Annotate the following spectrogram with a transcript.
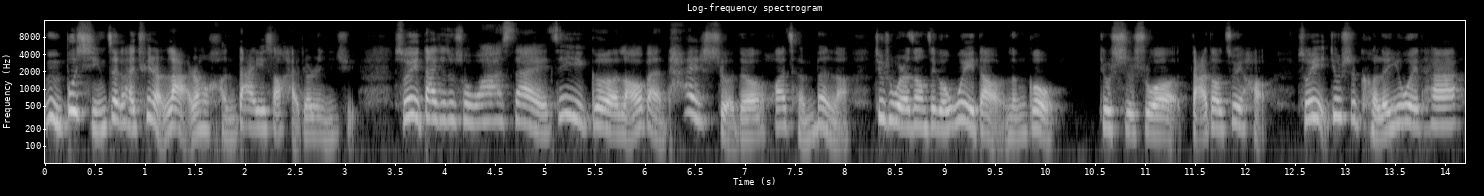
嗯不行，这个还缺点辣，然后很大一勺海椒扔进去。所以大家都说，哇塞，这个老板太舍得花成本了，就是为了让这个味道能够，就是说达到最好。所以就是可能因为他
